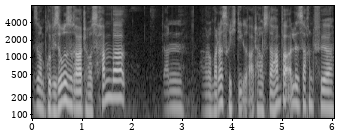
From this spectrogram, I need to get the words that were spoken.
So, ein provisorisches Rathaus haben wir. Dann wir nochmal das richtige Rathaus. Da haben wir alle Sachen für.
